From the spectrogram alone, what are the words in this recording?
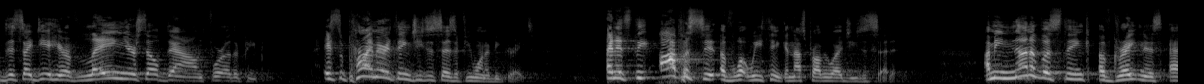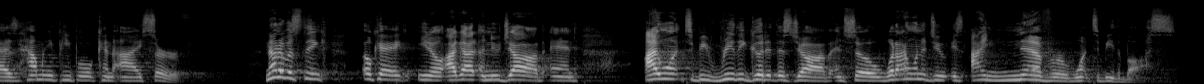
this idea here of laying yourself down for other people. It's the primary thing Jesus says if you want to be great. And it's the opposite of what we think, and that's probably why Jesus said it. I mean, none of us think of greatness as how many people can I serve? None of us think, okay, you know, I got a new job and I want to be really good at this job. And so what I want to do is I never want to be the boss.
